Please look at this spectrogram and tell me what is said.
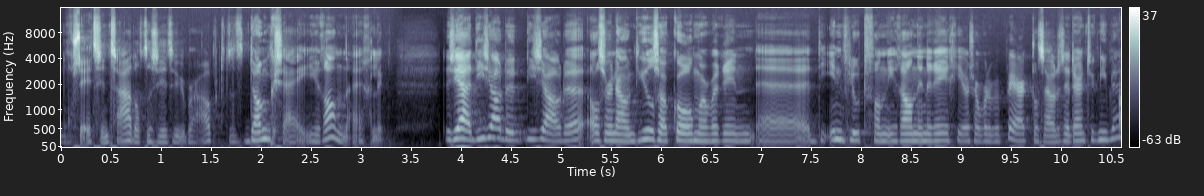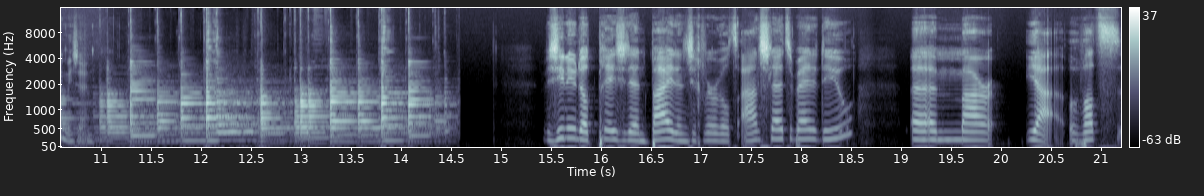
nog steeds in het zadel te zitten überhaupt. Dat is dankzij Iran eigenlijk. Dus ja, die zouden, die zouden, als er nou een deal zou komen waarin uh, die invloed van Iran in de regio zou worden beperkt, dan zouden ze daar natuurlijk niet blij mee zijn. We zien nu dat president Biden zich weer wilt aansluiten bij de deal. Uh, maar ja, wat,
